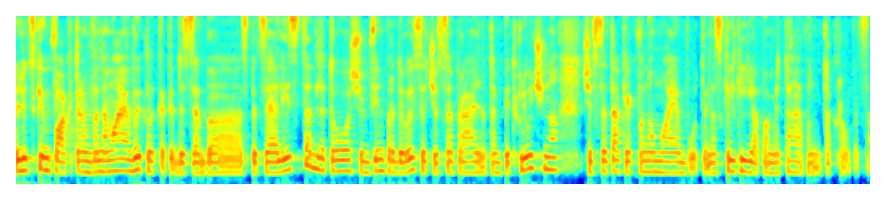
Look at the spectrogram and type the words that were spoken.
людським факторам. Вона має викликати до себе спеціаліста для того, щоб він продивився, чи все правильно там підключено, чи все так, як воно має бути. Наскільки я пам'ятаю, воно так робиться.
